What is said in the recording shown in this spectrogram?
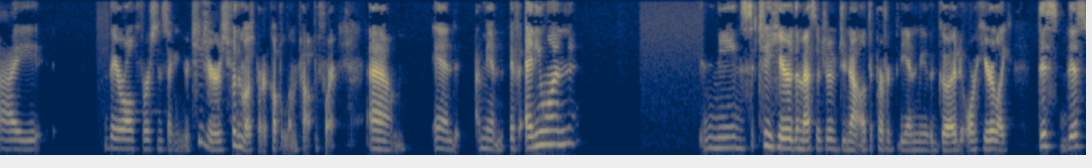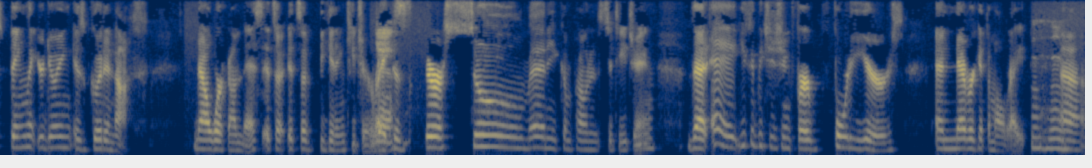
I they are all first and second year teachers for the most part. A couple of them taught before, um, and I mean, if anyone needs to hear the message of "Do not let the perfect be the enemy of the good," or hear like this this thing that you're doing is good enough. Now work on this. It's a it's a beginning teacher, right? Because Yes. there are so many components to teaching that a you could be teaching for 40 years and never get them all right Mm-hmm. uh,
